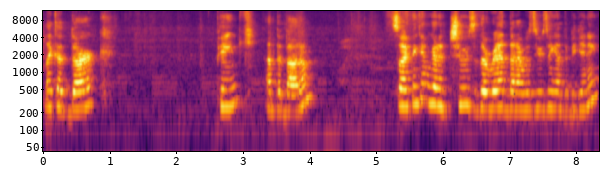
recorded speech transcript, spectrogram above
like a dark pink at the bottom. So I think I'm gonna choose the red that I was using at the beginning.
